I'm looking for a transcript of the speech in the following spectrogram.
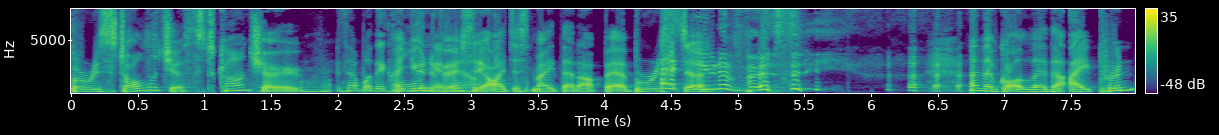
baristologist, can't you? Oh, is that what they're A calling university. It? I just made that up, but a barista. At university. and they've got a leather apron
